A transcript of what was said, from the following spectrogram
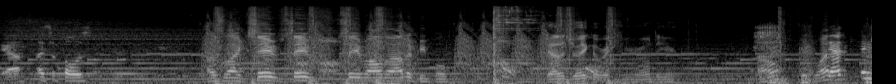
yeah, I suppose. I was like, save, save, save all the other people. Got a Drake over here, around here. Oh? What? That thing.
